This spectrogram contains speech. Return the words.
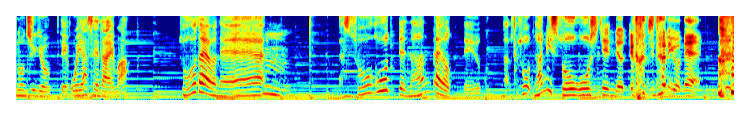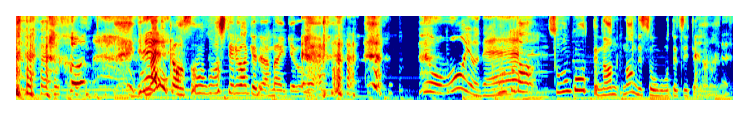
の授業って親世代は、そうだよね、ん、総合ってなんだよっていうなそ何総合してんだよって感じになるよね。いや何かを総合してるわけではないけどねでも思うよ本ね。当だ総合ってなんなんで総合ってついてんだろうね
